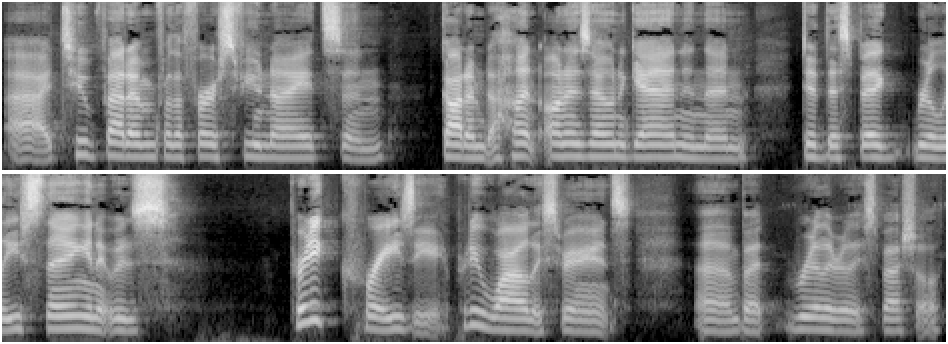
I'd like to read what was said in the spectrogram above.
I tube fed him for the first few nights and got him to hunt on his own again, and then did this big release thing, and it was pretty crazy, pretty wild experience, um, but really, really special.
